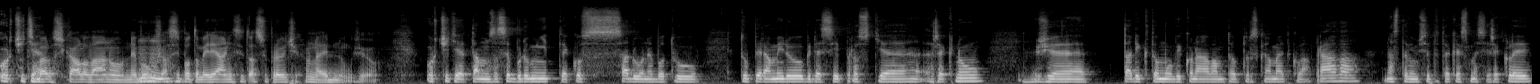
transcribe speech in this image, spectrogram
Určitě. Třeba rozškálováno, nebo mm. už mhm. asi potom ideálně si to asi upravit všechno najednou, že jo? Určitě, tam zase budu mít jako sadu nebo tu, tu pyramidu, kde si prostě řeknu, mm. že tady k tomu vykonávám ta autorská majetková práva, nastavím si to tak, jak jsme si řekli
